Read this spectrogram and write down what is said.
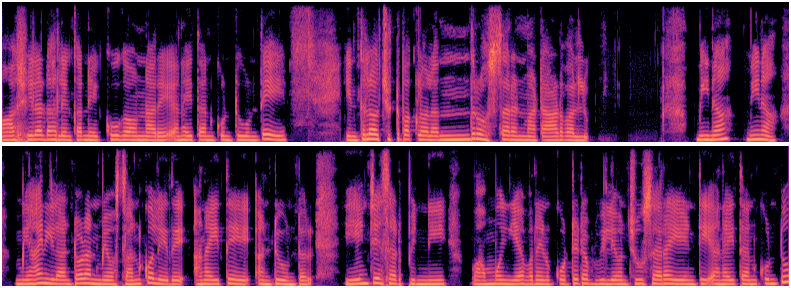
మా షీలా డార్లింగ్ కన్నా ఎక్కువగా ఉన్నారే అని అయితే అనుకుంటూ ఉంటే ఇంతలో చుట్టుపక్కల వాళ్ళందరూ వస్తారనమాట ఆడవాళ్ళు. మీనా మీనా మీ ఆయన ఇలాంటోడని మేము అసలు అనుకోలేదే అని అయితే అంటూ ఉంటారు. ఏం చేశాడు పిన్ని? వామ్మో ఎవరైనా కొట్టేటప్పుడు వీళ్ళు ఏమైనా చూసారా ఏంటి అని అయితే అనుకుంటూ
